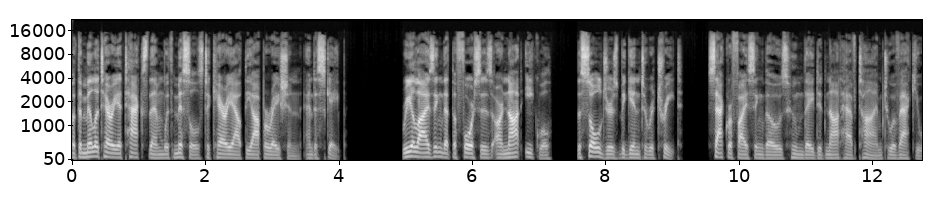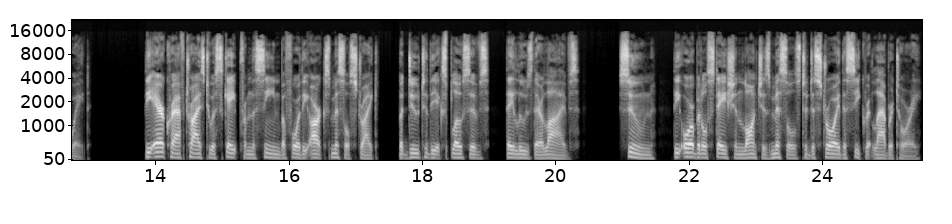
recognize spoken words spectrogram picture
but the military attacks them with missiles to carry out the operation and escape. Realizing that the forces are not equal, the soldiers begin to retreat, sacrificing those whom they did not have time to evacuate. The aircraft tries to escape from the scene before the Ark's missile strike, but due to the explosives, they lose their lives. Soon, the orbital station launches missiles to destroy the secret laboratory.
